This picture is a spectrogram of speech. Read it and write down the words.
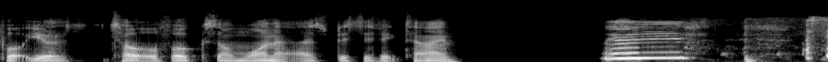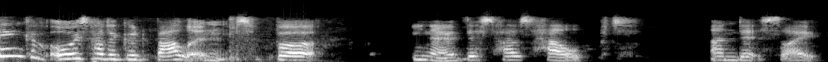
put your total focus on one at a specific time. Um, I think I've always had a good balance, but you know, this has helped, and it's like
